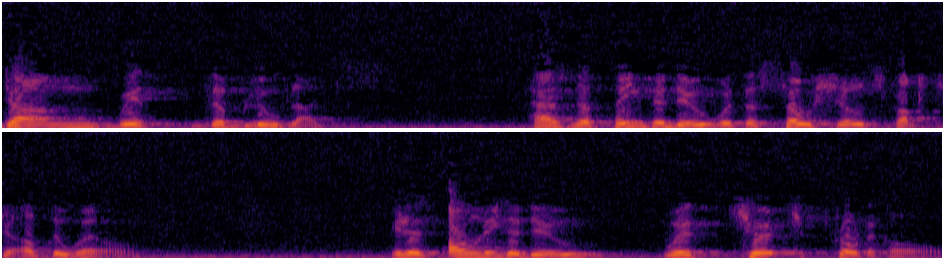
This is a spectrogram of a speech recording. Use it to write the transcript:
down with the blue bloods. Has nothing to do with the social structure of the world. It has only to do with church protocol,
